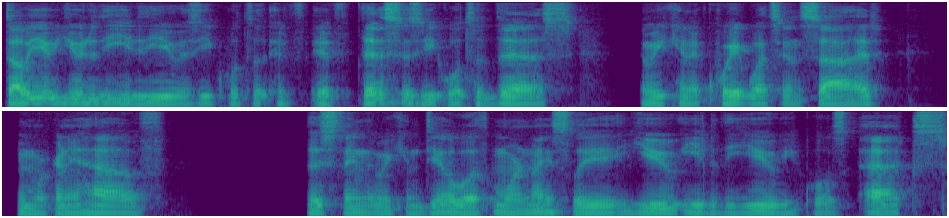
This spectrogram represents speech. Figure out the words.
w u to the e to the u is equal to, if, if this is equal to this, then we can equate what's inside. And we're going to have this thing that we can deal with more nicely. u e to the u equals x.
